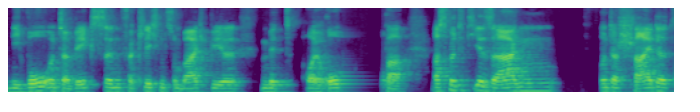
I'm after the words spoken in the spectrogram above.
Niveau unterwegs sind, verglichen zum Beispiel mit Europa. Was würdet ihr sagen, unterscheidet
